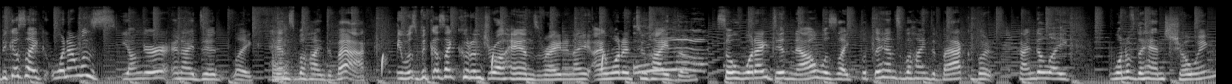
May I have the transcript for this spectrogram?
because like when I was younger and I did like hands behind the back, it was because I couldn't draw hands, right? And I, I wanted to hide them. So what I did now was like put the hands behind the back, but kind of like one of the hands showing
